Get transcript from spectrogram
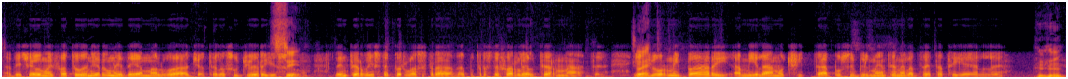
Ah, Dicevo, mi hai fatto venire un'idea malvagia, te la suggerisco. Sì. Le interviste per la strada potreste farle alternate. Cioè? I giorni pari a Milano città, possibilmente nella ZTL. Mhm.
